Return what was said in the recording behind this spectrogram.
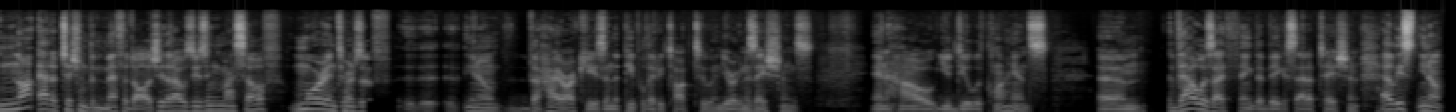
not adaptation of the methodology that I was using myself, more in hmm. terms of uh, you know the hierarchies and the people that you talk to and the organizations and how you deal with clients. Um, that was, I think, the biggest adaptation. At least, you know,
